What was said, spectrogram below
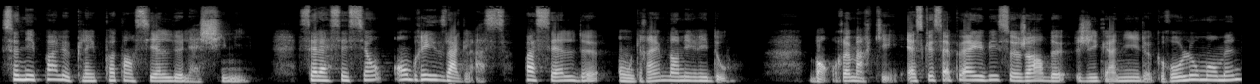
ce n'est pas le plein potentiel de la chimie. C'est la session on brise la glace, pas celle de on grimpe dans les rideaux. Bon, remarquez, est-ce que ça peut arriver ce genre de j'ai gagné le gros lot moment?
